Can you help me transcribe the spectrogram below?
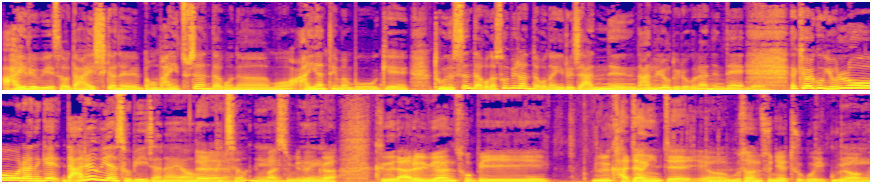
아이를 위해서 나의 시간을 너무 많이 투자한다거나 뭐 아이한테 자체만 뭐 이렇게 돈을 쓴다거나 소비를 한다거나 이러지 않는 나누려고 음. 노력을 하는데 네. 그러니까 결국 욜로라는 게 나를 위한 소비잖아요. 네. 그렇죠? 네. 맞습니다. 네. 그러니까 그 나를 위한 소비 를 가장 이제 어, 음. 우선 순위에 두고 있고요. 네.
